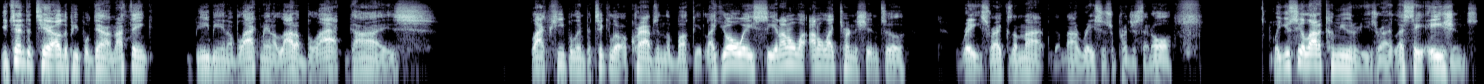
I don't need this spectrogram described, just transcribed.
You tend to tear other people down. I think me being a black man, a lot of black guys, black people in particular, are crabs in the bucket. Like you always see, and I don't like I don't like turning shit into race, right? Because I'm not I'm not racist or prejudiced at all. But you see a lot of communities, right? Let's say Asians.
